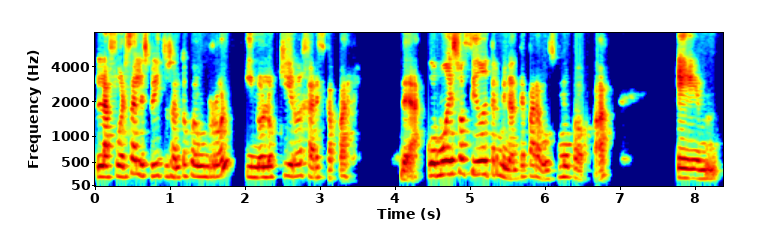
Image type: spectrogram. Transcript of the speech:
la fuerza del Espíritu Santo juega un rol y no lo quiero dejar escapar. ¿verdad? ¿Cómo eso ha sido determinante para vos como papá en,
